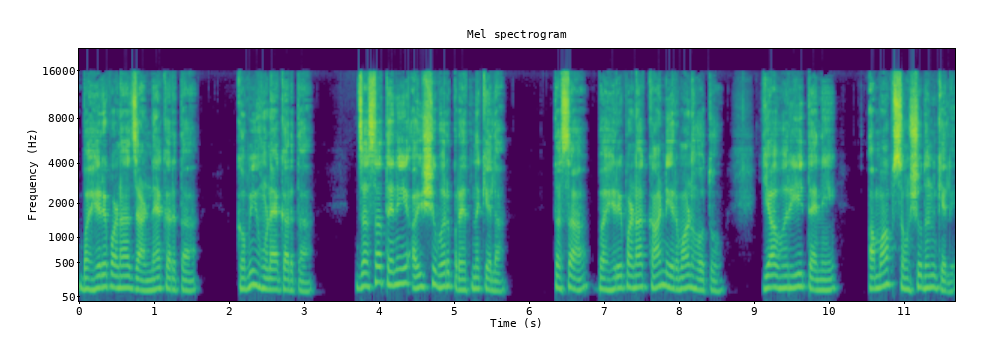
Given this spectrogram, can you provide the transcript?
बहिरेपणा जाणण्याकरता कमी होण्याकरता जसा त्याने आयुष्यभर प्रयत्न केला तसा बहिरेपणा का निर्माण होतो यावरही त्याने अमाप संशोधन केले.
